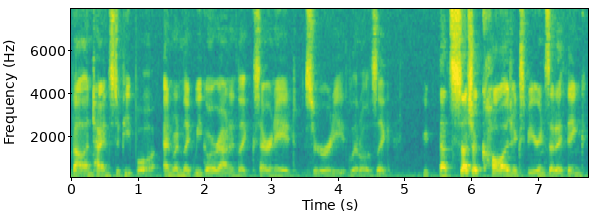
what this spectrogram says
Valentines to people. And when like we go around and like serenade sorority littles, like that's such a college experience that I think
